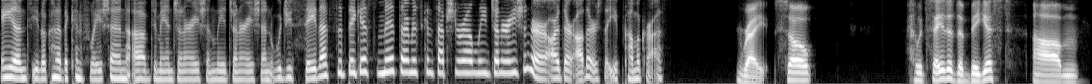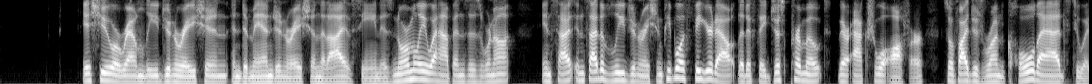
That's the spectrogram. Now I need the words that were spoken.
and you know kind of the conflation of demand generation, lead generation? Would you say that's the biggest myth or misconception around lead generation, or are there others that you've come across? Right. So I would say that the biggest um, issue around lead generation and demand generation that I have seen is normally what happens is we're not inside inside of lead generation people have figured out that if they just promote their actual offer so if i just run cold ads to a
